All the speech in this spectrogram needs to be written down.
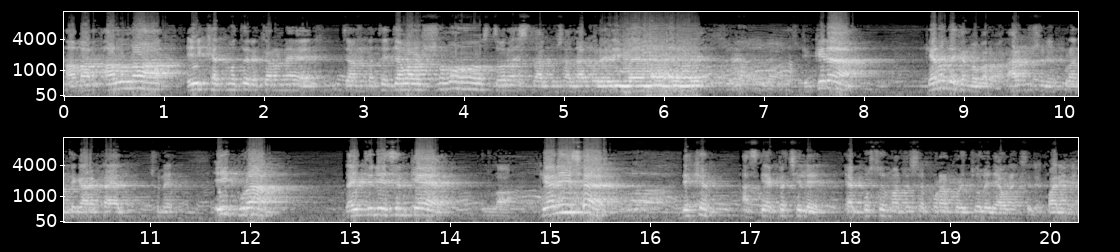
আমার আল্লাহ এই খেদমতের কারণে জান্নাতে যাওয়ার সমস্ত রাস্তা সাদা করে দিবেন। ঠিক কিনা? কেন দেখেন বাবার আমার আর শুনেন কোরআন থেকে আরেকটা শুনেন। এই কোরআন দায়িত্ব নিয়েছেন কে? কে নিয়েছেন? দেখেন আজকে একটা ছেলে এক বছর মাদ্রাসা পড়ার পরে চলে যায় অনেক ছেলে পারি না।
